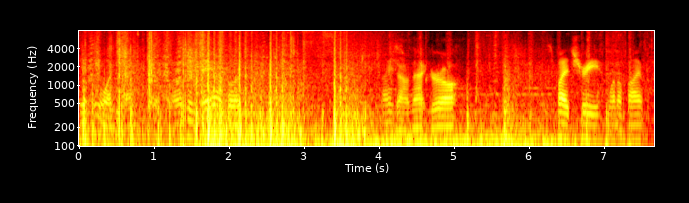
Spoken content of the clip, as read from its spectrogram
Hit me one time. That was his damn bud. Nice. Down that girl. It's by a tree, 105.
